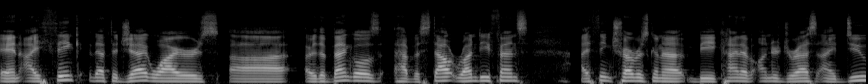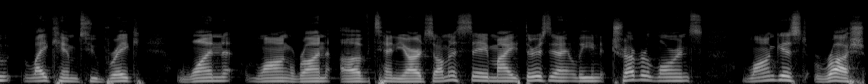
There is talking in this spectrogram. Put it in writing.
And I think that the Jaguars uh, or the Bengals have a stout run defense. I think Trevor's going to be kind of under duress. I do like him to break one long run of 10 yards. So I'm going to say my Thursday night lean Trevor Lawrence longest rush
